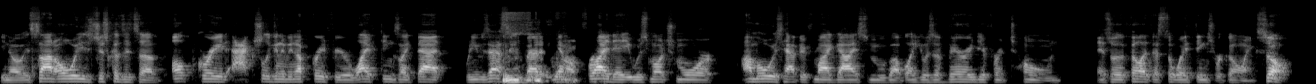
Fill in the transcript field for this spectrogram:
You know, it's not always just because it's a upgrade actually going to be an upgrade for your life, things like that. When he was asking about it again on Friday, it was much more I'm always happy for my guys to move up. Like it was a very different tone. And so it felt like that's the way things were going. So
